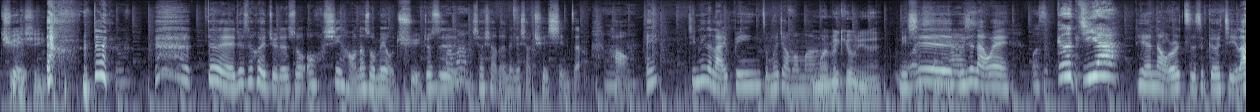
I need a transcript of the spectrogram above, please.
确信，对，对，就是会觉得说，哦，幸好那时候没有去，就是小小的那个小确幸这样。好，哎，今天的来宾怎么会叫妈妈？我还没 Q 你呢。你是你是哪位？我是哥吉拉。天哪，我儿子是哥吉拉。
